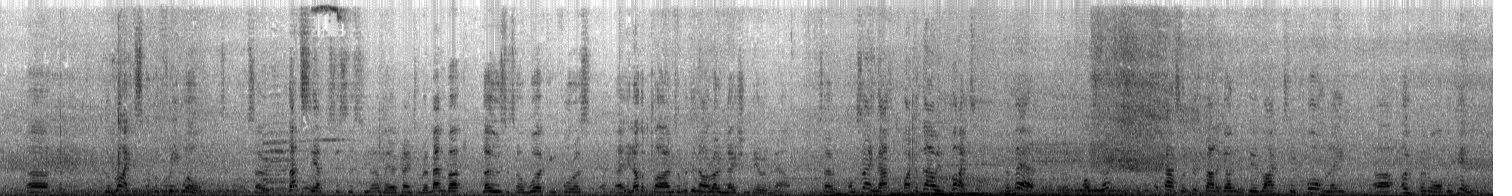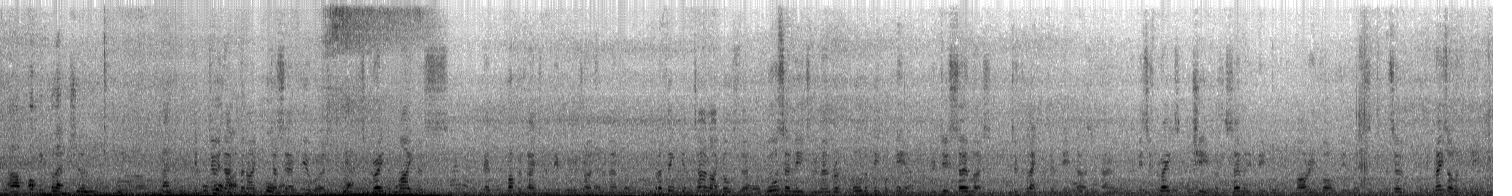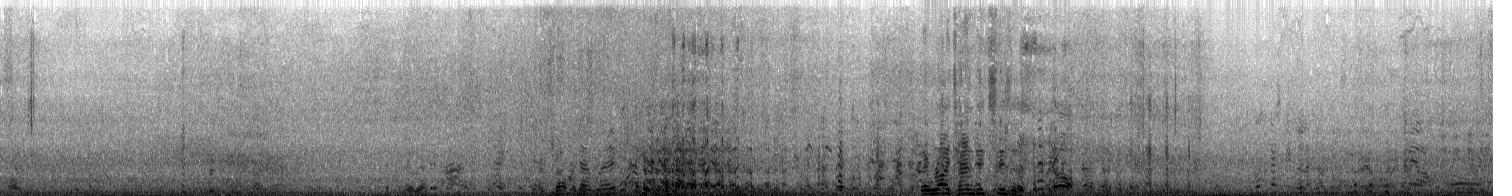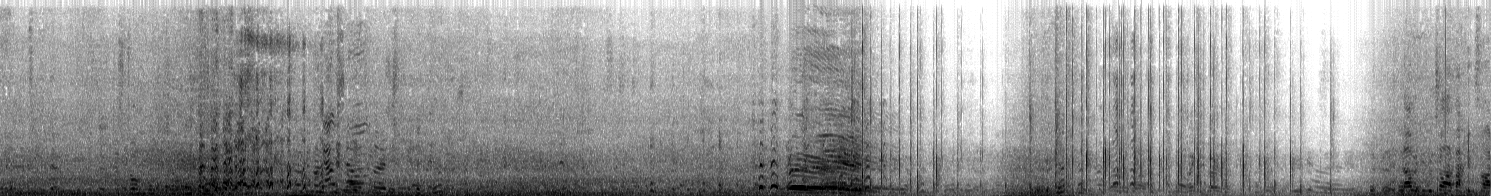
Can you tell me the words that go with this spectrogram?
uh, the rights of the free world, as it were. So that's the emphasis this year. We're going to remember those that are working for us uh, in other climes and within our own nation here and now. So on saying that, if I could now invite the Mayor of Alcester, Councillor Chris Branigan, if he'd like to formally uh, open or begin our poppy collection Thank you. In doing that, can I just say a few words? Yeah. It's great that Mike has gave proper thanks to the people who we're trying to remember. But I think in a town like Alcester, we also need to remember all the people here who do so much to collect the £15,000. It's a great achievement that so many people are involved in this. And so it's a great honour for me. They're right-handed scissors. They are. now we can retire back inside.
